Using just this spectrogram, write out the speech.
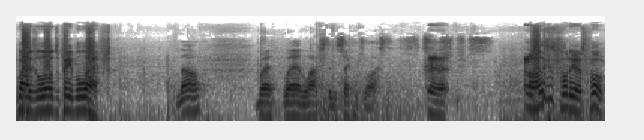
Why, there's loads of people left? No. We're, we're last and second to last. Uh, oh, this is funny as fuck.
